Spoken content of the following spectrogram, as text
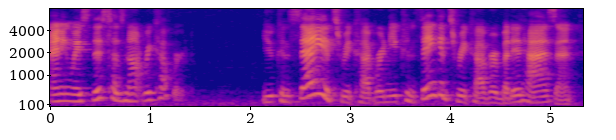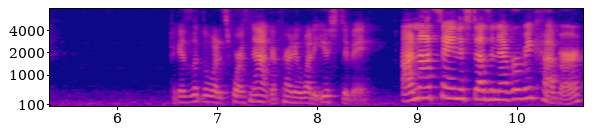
Anyways, this has not recovered. You can say it's recovered, you can think it's recovered, but it hasn't. Because look at what it's worth now compared to what it used to be. I'm not saying this doesn't ever recover.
